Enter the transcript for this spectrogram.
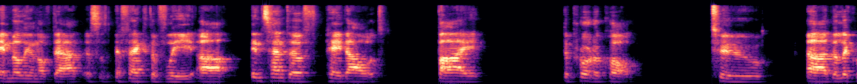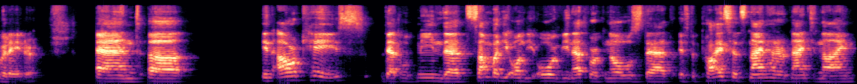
a million of that is effectively uh, incentive paid out by the protocol to uh, the liquidator, and uh, in our case, that would mean that somebody on the OEV network knows that if the price hits 999,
